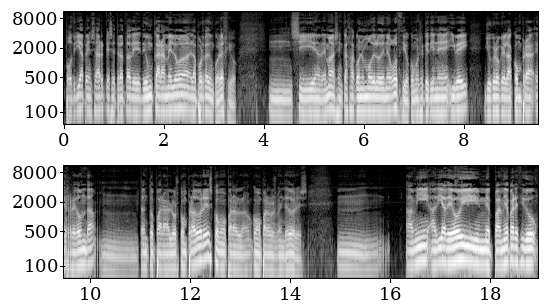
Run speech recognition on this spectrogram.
podría pensar que se trata de, un caramelo en la puerta de un colegio. Mm, si además encaja con el modelo de negocio como es el que tiene eBay, yo creo que la compra es redonda, mmm, tanto para los compradores como para, como para los vendedores. Mm, a mí, a día de hoy, me, me, ha parecido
